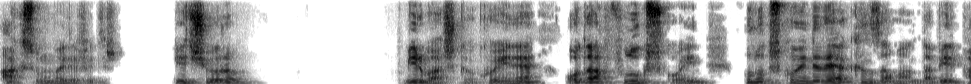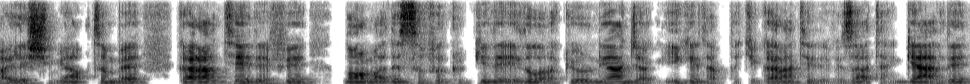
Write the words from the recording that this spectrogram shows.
maksimum hedefidir. Geçiyorum bir başka coin'e o da Flux Coin. Flux Coin'de de yakın zamanda bir paylaşım yaptım ve garanti hedefi normalde 0.47.50 olarak görünüyor ancak ilk etaptaki garanti hedefi zaten geldi.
